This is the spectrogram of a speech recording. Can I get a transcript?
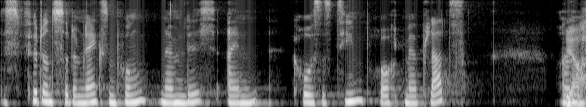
Das führt uns zu dem nächsten Punkt, nämlich ein großes Team braucht mehr Platz. Und ja.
